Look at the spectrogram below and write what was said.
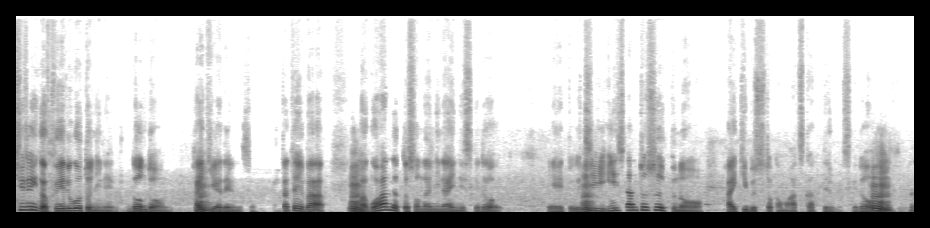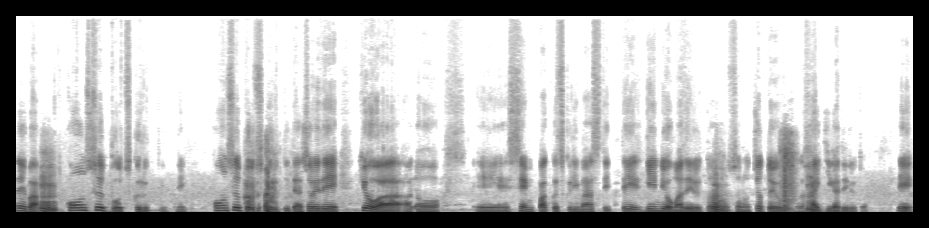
種類が増えるごとにね、どんどん廃棄が出るんですよ。例えば、うん。まあ、ご飯だとそんなにないんですけど、えっ、と、ううんち、インスタントスープの廃棄物とかも扱ってるんですけど、うん。例えば、うん。コーンスープを作るっていうね、コーンスープを作るって言ったら、それで今日は、あの、えー1000パック作りますって言って、原料を混ぜると、うんそのちょっと廃棄が出ると。で、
